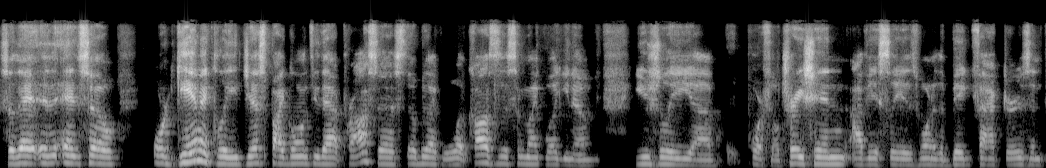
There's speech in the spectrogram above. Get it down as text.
So that and, and so organically just by going through that process they'll be like well, what causes this? I'm like well you know usually uh, poor filtration obviously is one of the big factors. And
